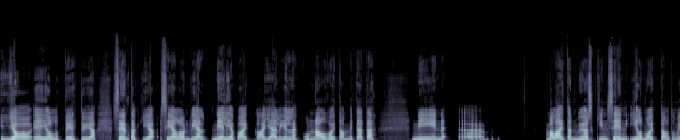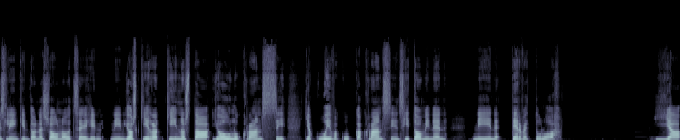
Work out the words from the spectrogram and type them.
Joo, ei ollut tehty ja sen takia siellä on vielä neljä paikkaa jäljellä, kun nauhoitamme tätä, niin äh, mä laitan myöskin sen ilmoittautumislinkin tonne show notesihin, niin jos kiinno- kiinnostaa joulukranssi ja kuivakukkakranssin sitominen, niin tervetuloa. Ja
